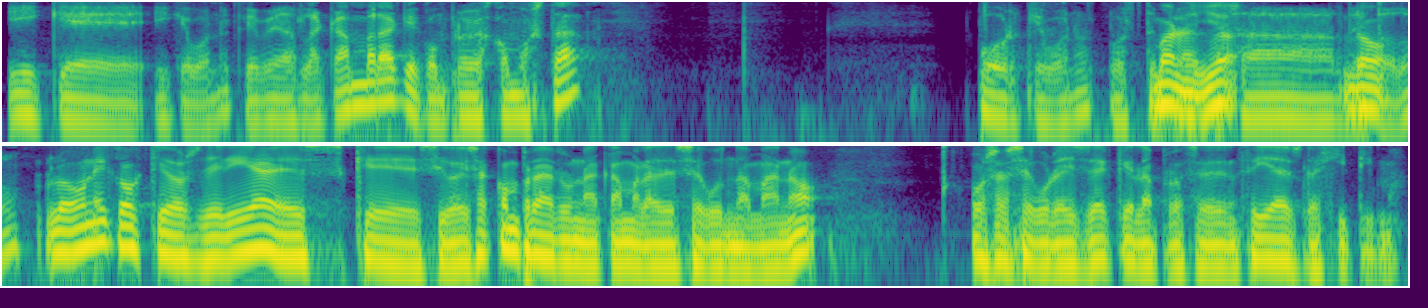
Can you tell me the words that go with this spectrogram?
y que, y que, bueno, que veas la cámara, que compruebes cómo está. Porque, bueno, pues te puede pasar de lo, todo. Lo único que os diría es que si vais a comprar una cámara de segunda mano, os aseguréis de que la procedencia es legítima.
